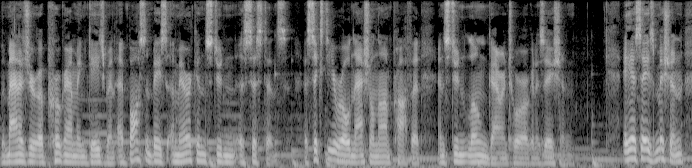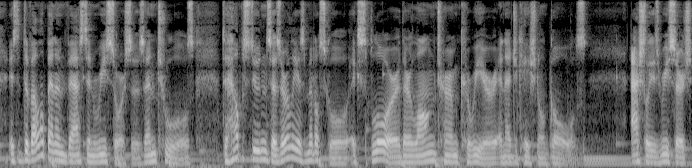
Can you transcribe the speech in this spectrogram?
the manager of program engagement at Boston based American Student Assistance, a 60 year old national nonprofit and student loan guarantor organization. ASA's mission is to develop and invest in resources and tools to help students as early as middle school explore their long term career and educational goals. Ashley's research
